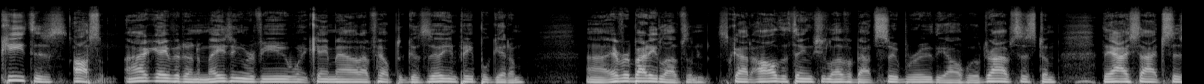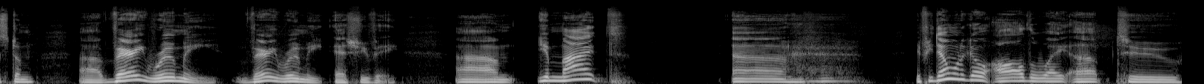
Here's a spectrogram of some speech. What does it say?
Keith, is awesome. I gave it an amazing review when it came out. I've helped a gazillion people get them. Uh, everybody loves them. It's got all the things you love about Subaru the all wheel drive system, the eyesight system. Uh, very roomy, very roomy SUV. Um, you might, uh, if you don't want to go all the way up to,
